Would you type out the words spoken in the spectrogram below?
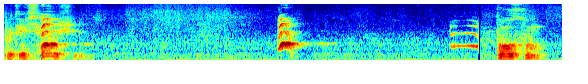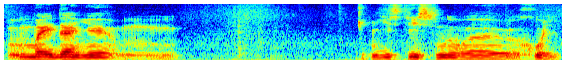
Потрясающе. Полхом Майдане естественного ходит.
